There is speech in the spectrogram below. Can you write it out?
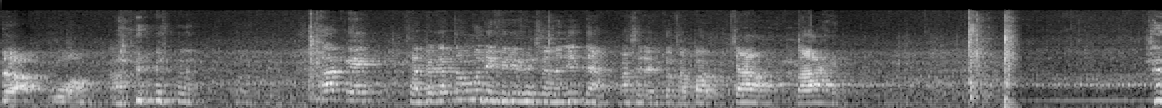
Nggak, buang. Oke, sampai ketemu di video selanjutnya. Masih dari Kota Palu. Ciao, bye.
